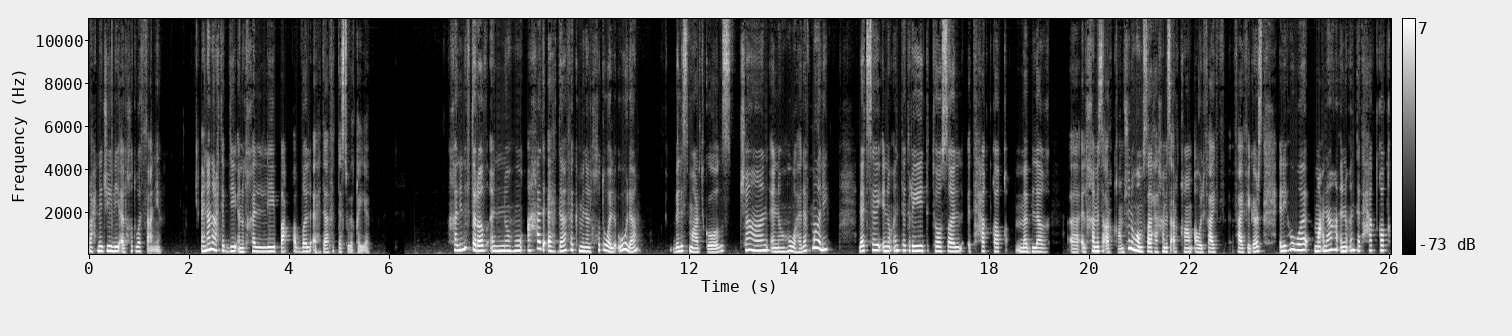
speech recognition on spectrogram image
راح نجي للخطوة الثانية. هنا راح تبدي إنه تخلّي بعض الأهداف التسويقية. خلّينا نفترض إنه أحد أهدافك من الخطوة الأولى بالsmart goals كان إنه هو هدف مالي. let's say إنه أنت تريد توصل تحقق مبلغ آه، الخمس أرقام، شنو هو مصطلح الخمس أرقام أو الfive five figures اللي هو معناها إنه أنت تحقق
